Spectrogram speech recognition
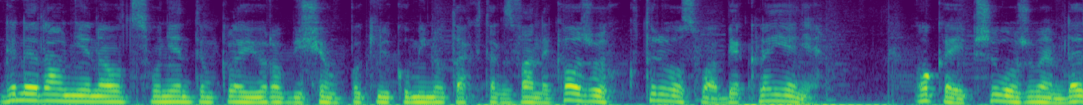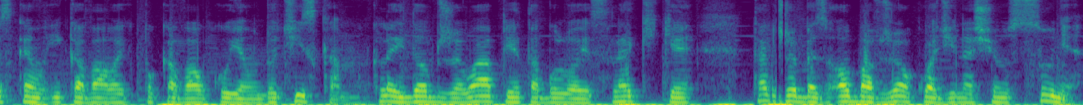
Generalnie na odsłoniętym kleju robi się po kilku minutach tak zwany kożuch, który osłabia klejenie. Ok, przyłożyłem deskę i kawałek po kawałku ją dociskam. Klej dobrze łapie, tabulo jest lekkie, także bez obaw, że okładzina się zsunie.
